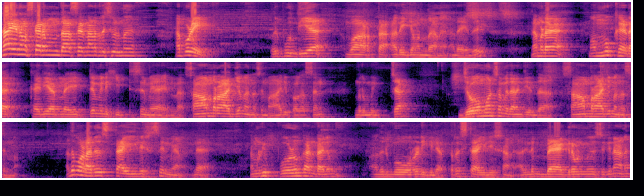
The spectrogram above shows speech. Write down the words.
ഹായ് നമസ്കാരം. ദാസ് തൃശ്ശൂരിൽ നിന്ന് അപ്പോഴേ ഒരു പുതിയ വാർത്ത അറിയിക്കാൻ വന്നതാണ്. അതായത് നമ്മുടെ മമ്മൂക്കയുടെ കരിയറിലെ ഏറ്റവും വലിയ ഹിറ്റ് സിനിമയായിട്ടുള്ള സാമ്രാജ്യം എന്ന സിനിമ ആരിഫ് ഹസൻ നിർമ്മിച്ച ജോമോൻ സംവിധാനം ചെയ്ത സാമ്രാജ്യം എന്ന സിനിമ. അത് വളരെ സ്റ്റൈലിഷ് സിനിമയാണ് അല്ലേ? നമ്മളിപ്പോഴും കണ്ടാലും അതൊരു ബോറടിക്കില്ല അത്ര സ്റ്റൈലിഷാണ് അതിൽ ബാക്ക്ഗ്രൗണ്ട് മ്യൂസിക്കിനാണ്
